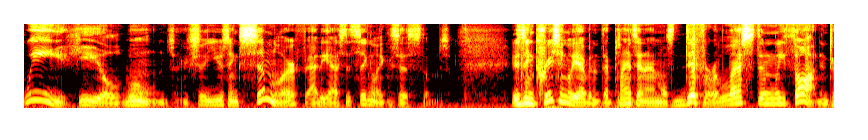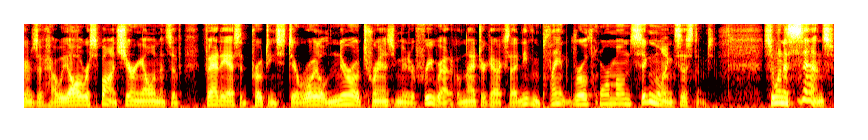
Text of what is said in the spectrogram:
we heal wounds, actually using similar fatty acid signaling systems. It is increasingly evident that plants and animals differ less than we thought in terms of how we all respond, sharing elements of fatty acid, protein, steroidal, neurotransmitter, free radical, nitric oxide, and even plant growth hormone signaling systems. So in a sense,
